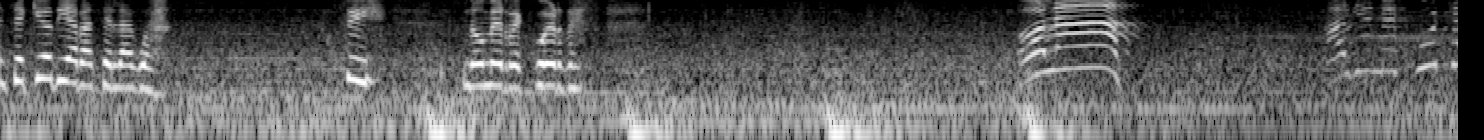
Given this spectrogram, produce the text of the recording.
Pensé que odiabas el agua. Sí, no me recuerdes. ¡Hola! ¿Alguien me escucha?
